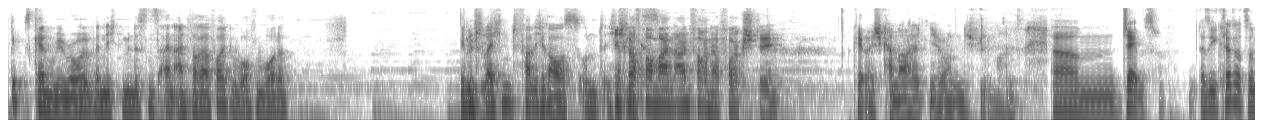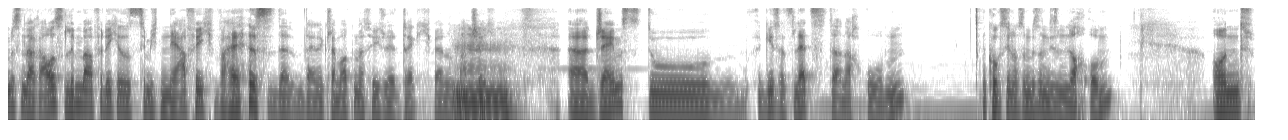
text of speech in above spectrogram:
gibt es keinen Reroll, wenn nicht mindestens ein einfacher Erfolg geworfen wurde. Dementsprechend falle ich raus und ich, Ich lasse mal meinen einfachen Erfolg stehen. Okay, aber ich kann da halt nicht auch nicht viel machen. Ähm, James, also ihr klettert so ein bisschen da raus. Limba, für dich ist es ziemlich nervig, weil es, de deine Klamotten natürlich sehr dreckig werden und matschig. Äh, James, du gehst als letzter nach oben und guckst dich noch so ein bisschen in diesem Loch um. Und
